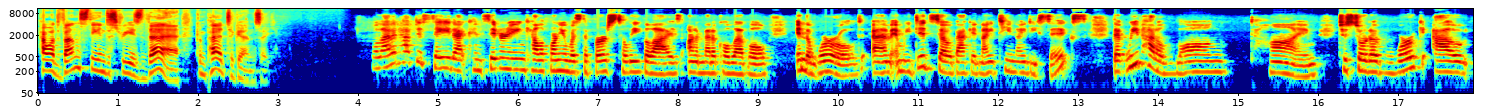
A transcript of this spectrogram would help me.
how advanced the industry is there compared to Guernsey. Well, I would have to say that considering California was the first to legalize on a medical level in the world, um, and we did so back in 1996, that we've had a long time to sort of work out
